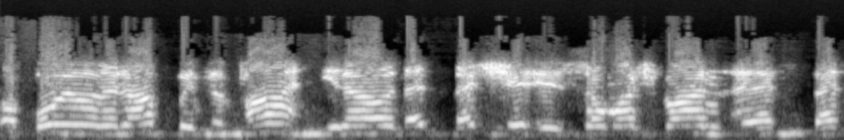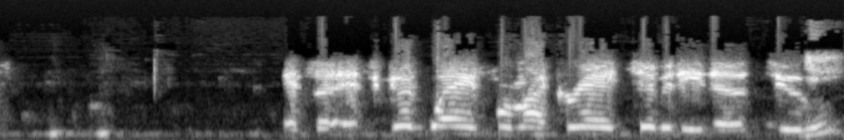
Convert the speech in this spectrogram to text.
or boiling it up with the pot, you know, that that shit is so much fun. That's that's it's a it's a good way for my creativity to to Yeah.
